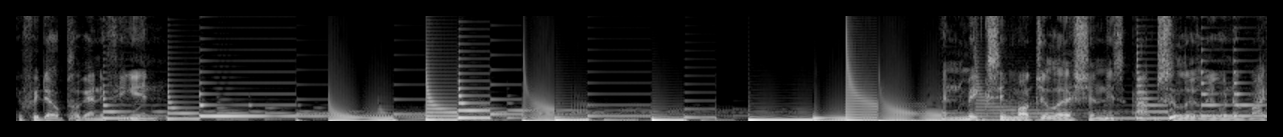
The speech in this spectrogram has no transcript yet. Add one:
if we don't plug anything in. And mixing modulation is absolutely one of my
